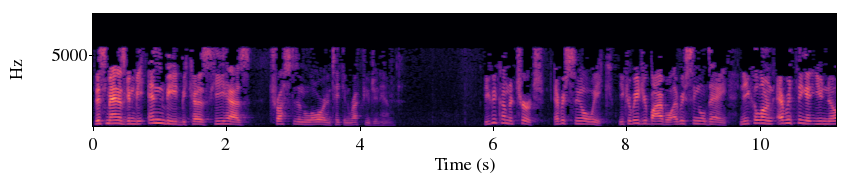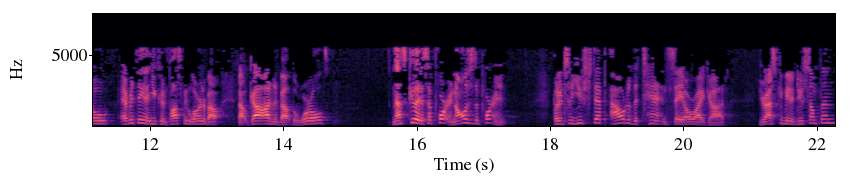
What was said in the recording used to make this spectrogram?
this man is going to be envied because he has trusted in the Lord and taken refuge in Him. You can come to church every single week. You can read your Bible every single day. And you can learn everything that you know, everything that you can possibly learn about, about God and about the world. And that's good. It's important. Knowledge is important. But until you step out of the tent and say, All right, God, you're asking me to do something,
